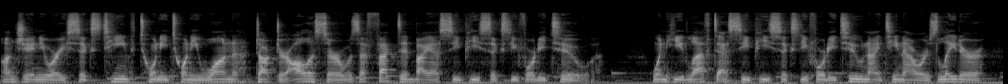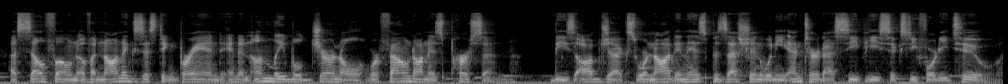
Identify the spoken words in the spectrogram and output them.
On January 16, 2021, Dr. Olliser was affected by SCP-6042. When he left SCP-6042 19 hours later, a cell phone of a non-existing brand and an unlabeled journal were found on his person. These objects were not in his possession when he entered SCP-6042,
